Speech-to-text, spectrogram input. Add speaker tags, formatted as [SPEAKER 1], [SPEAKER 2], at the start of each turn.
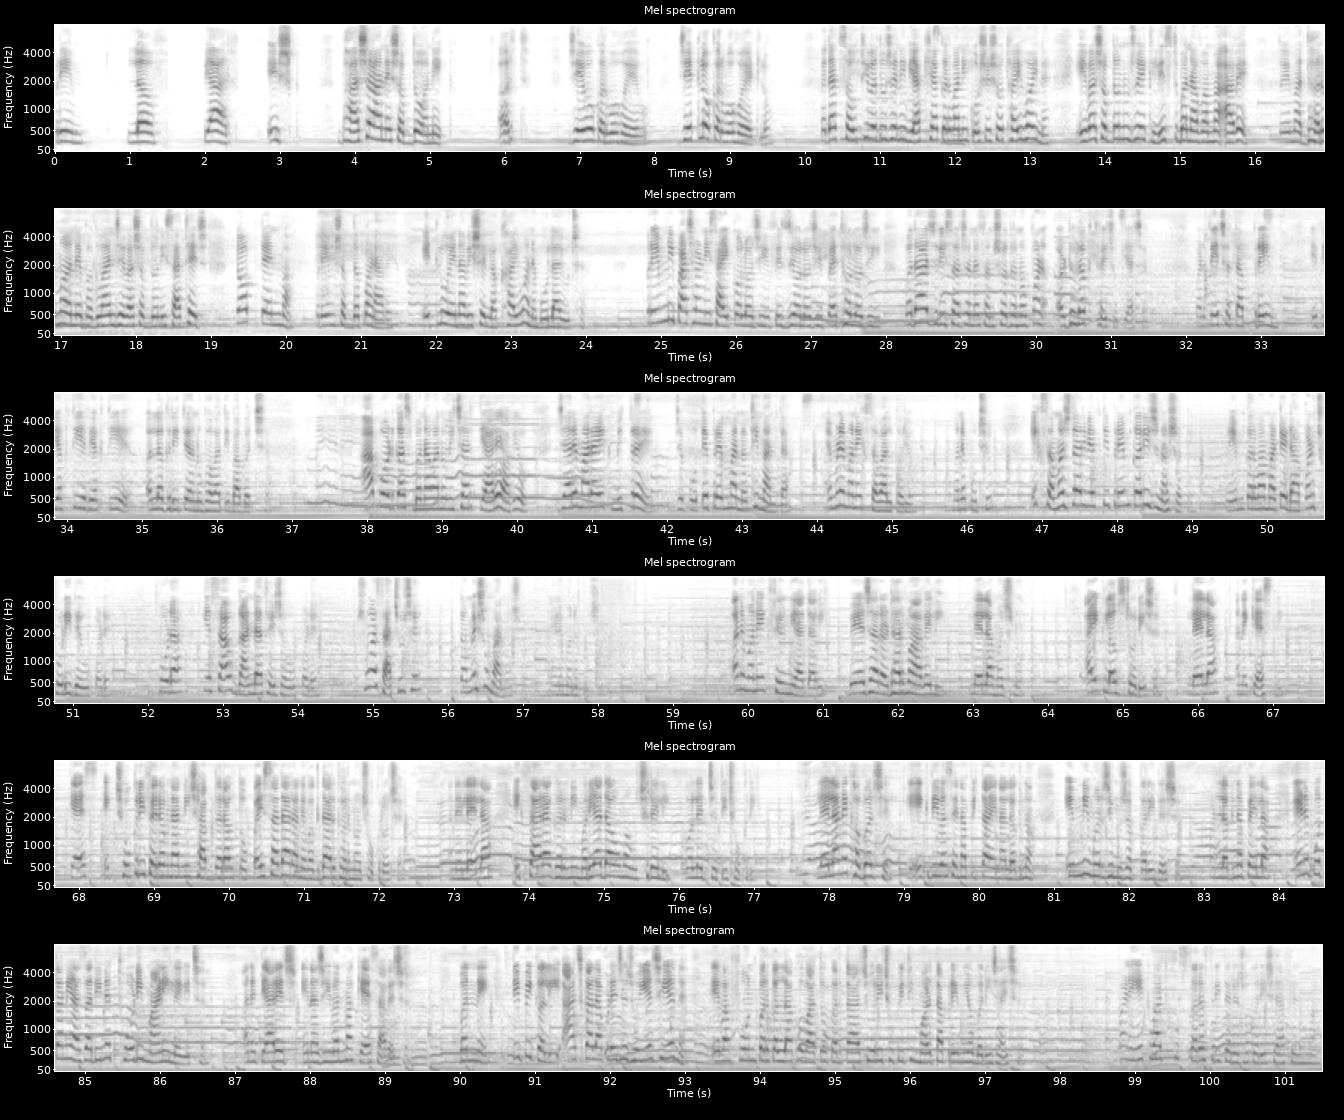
[SPEAKER 1] પ્રેમ, લવ, પ્યાર ઇશ્ક ભાષા અને શબ્દો અનેક. અર્થ, જેવો કરવો હોય એવો, જેટલો કરવો હોય એટલો. કદાચ સૌથી વધુ જેની વ્યાખ્યા કરવાની કોશિશો થઈ હોય ને, એવા શબ્દોનું જો એક લિસ્ટ બનાવવામાં આવે, તો એમાં ધર્મ અને ભગવાન જેવા શબ્દોની સાથે જ ટોપ ટેનમાં પ્રેમ શબ્દ પણ આવે. એટલું એના વિશે લખાયું અને બોલાયું છે. પ્રેમની પાછળની સાયકોલોજી ફિઝિયોલોજી પેથોલોજી બધા જ રિસર્ચ અને સંશોધનો પણ અઢળક થઈ ચૂક્યા છે. પણ તે છતાં પ્રેમ એ વ્યક્તિએ વ્યક્તિએ અલગ રીતે અનુભવાતી બાબત છે. આ પોડકાસ્ટ બનાવવાનો વિચાર ત્યારે આવ્યો જ્યારે મારા એક મિત્રએ, જે પોતે પ્રેમમાં નથી માનતા, એમણે મને એક સવાલ કર્યો. મને પૂછ્યું, એક સમજદાર વ્યક્તિ પ્રેમ કરી જ ન શકે. પ્રેમ કરવા માટે ડાપણ છોડી દેવું પડે. થોડા કે સાવ ગાંડા થઈ જવું પડે. શું આ સાચું છે? તમે શું માનો છો? એણે મને પૂછ્યું. અને મને એક ફિલ્મ યાદ આવી. બે હજાર અઢારમાં આવેલી લેલા મજનુ. આ એક લવ સ્ટોરી છે. લેલા અને કેસની. કેસ એક છોકરી ફેરવનારની છાપ ધરાવતો પૈસાદાર અને વગદાર ઘરનો છોકરો છે. અને લેલા એક સારા ઘરની મર્યાદાઓમાં ઉછરેલી કોલેજ જતી છોકરી. લેલાને ખબર છે કે એક દિવસ એના પિતા એના લગ્ન એમની મરજી મુજબ કરી દેશે. પણ લગ્ન પહેલા એણે પોતાની આઝાદીને થોડી માણી લેવી છે અને ત્યારે જ એના જીવનમાં કેસ આવે છે. બંને ટિપિકલી આજકાલ આપણે જે જોઈએ છીએ ને, એવા ફોન પર કલાકો વાતો કરતા, ચોરી છુપીથી મળતા પ્રેમીઓ બની જાય છે. પણ એક વાત ખૂબ સરસ રીતે રજૂ કરી છે આ ફિલ્મમાં.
